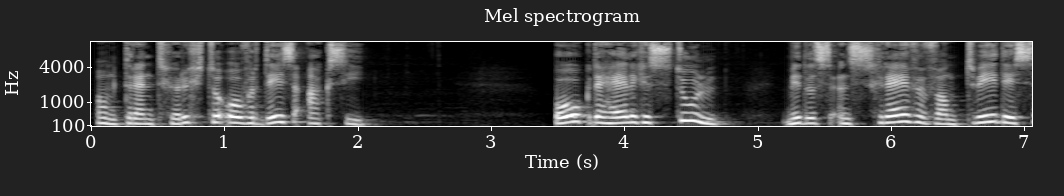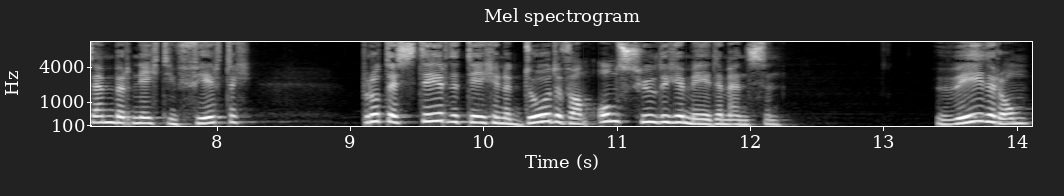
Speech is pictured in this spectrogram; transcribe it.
omtrent geruchten over deze actie. Ook de Heilige Stoel, middels een schrijven van 2 december 1940, protesteerde tegen het doden van onschuldige medemensen. Wederom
